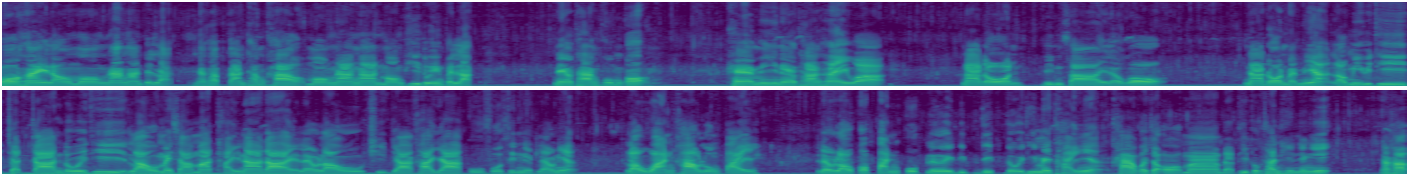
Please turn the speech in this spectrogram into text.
ก็ให้เรามองหน้างานเป็นหลักนะครับ การทำข้าวมองหน้างานมองที่ตัวเองเป็นหลัก แนวทางผมก็แค่มีแนวทางให้ว่านาดอนดินทรายแล้วก็นาดอนแบบนี้เรามีวิธีจัดการโดยที่เราไม่สามารถไถนาได้ แล้วเราฉีดยาฆ่าหญ้ากูโฟซินเนตแล้วเนี่ย เราหว่านข้าวลงไป แล้วเราก็ปั่นกบเลยดิบๆ โดยที่ไม่ไถเนี่ย ข้าวก็จะออกมาแบบที่ทุกท่านเห็นอย่างนี้นะครับ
